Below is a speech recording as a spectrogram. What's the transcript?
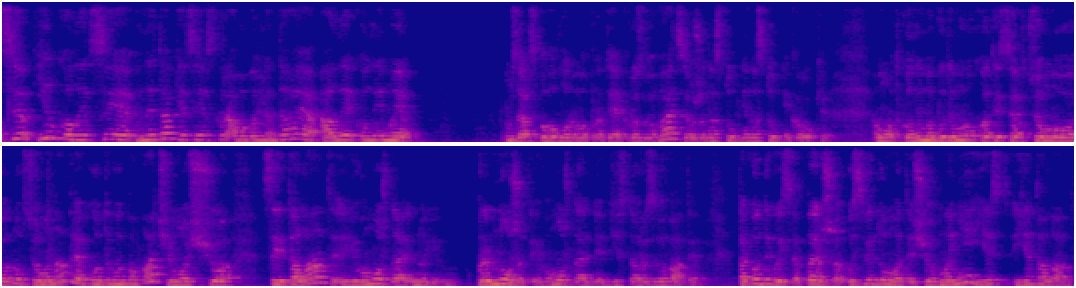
Це інколи це не так як це яскраво виглядає, але коли ми ну, зараз поговоримо про те, як розвиватися, вже наступні наступні кроки. От, коли ми будемо рухатися в цьому, ну, в цьому напрямку, то ми побачимо, що цей талант його можна ну, примножити, його можна дійсно розвивати. Так от дивися, перше, усвідомити, що в мені є, є талант.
